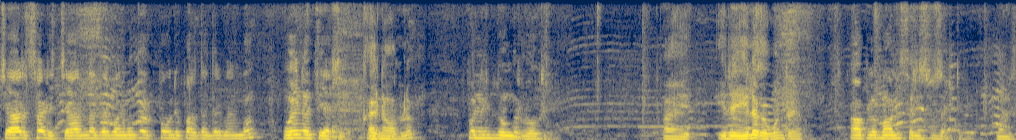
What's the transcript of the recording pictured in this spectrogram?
चार साडेचार ना दरम्यान मग पावणे पाच ना दरम्यान मग होईन ते असे काय नाव आपलं? पंडित डोंगर आहे. इथे इला का कोणतं आहे? आपलं मालुसरी सोसायटी माणूस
